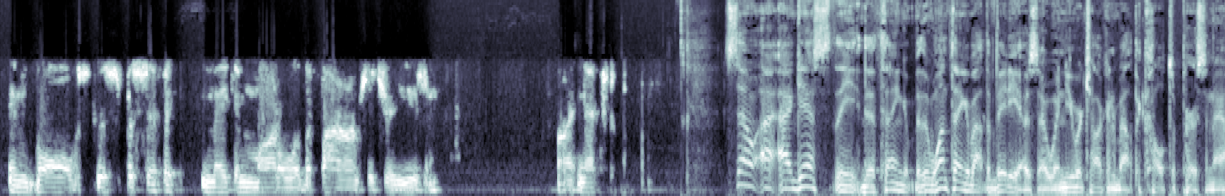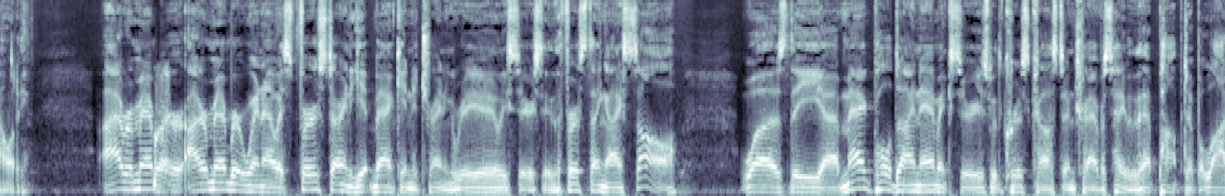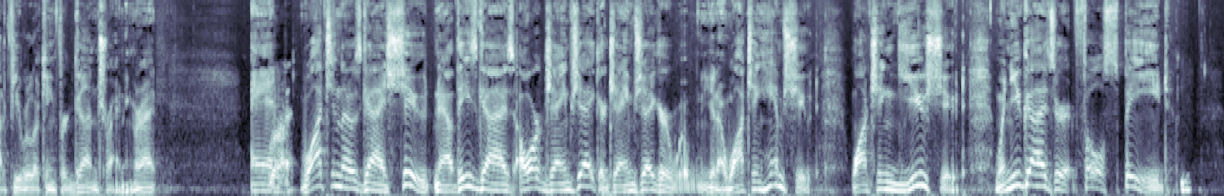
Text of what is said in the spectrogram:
involves the specific make and model of the firearms that you're using. All right, next. So I, I guess the the thing, the one thing about the videos, though, when you were talking about the cult of personality, I remember, I remember when I was first starting to get back into training really seriously. The first thing I saw was the uh, Magpul Dynamic series with Chris Costa and Travis Haley. That popped up a lot if you were looking for gun training, right? And Right. watching those guys shoot, now these guys, or James Yeager, James Yeager, you know, watching him shoot, watching you shoot. When you guys are at full speed,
